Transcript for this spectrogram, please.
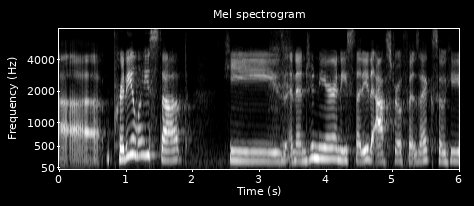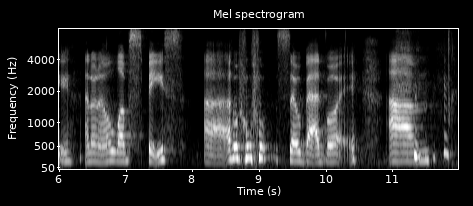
uh pretty laced up. He's an engineer and he studied astrophysics, so he I don't know, loves space. Uh so bad boy. Um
